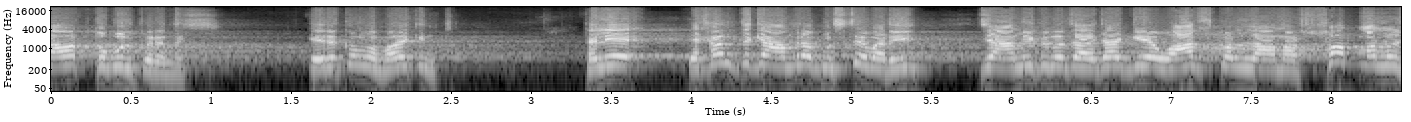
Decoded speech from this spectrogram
দাওয়াত কবুল করে নেই। এরকম হয় কিন্তু। তাহলে এখান থেকে আমরা বুঝতে পারি যে আমি কোনো জায়গায় গিয়ে ওয়াজ করলাম আর সব মানুষ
